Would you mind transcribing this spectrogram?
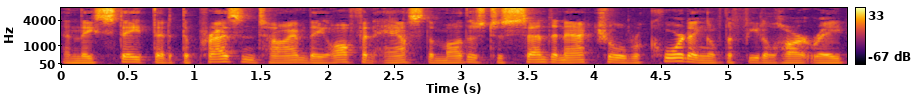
and they state that at the present time they often ask the mothers to send an actual recording of the fetal heart rate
